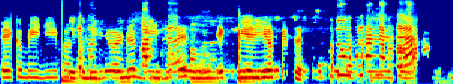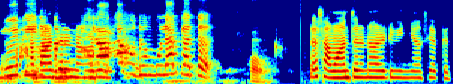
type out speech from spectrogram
ඒක බීජී පත්‍රවලට බීජයේ එක් පියරියක් ඇත. මුදුන් මුලක් නැත. සමාන්තර ද්විබීජ මුදුන් මුලක් ඇත. ඔව්. සමාන්තර නාරට විඤ්ඤාසයක් ඇත.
